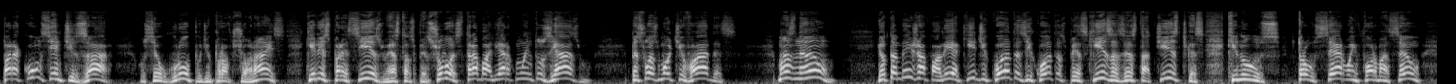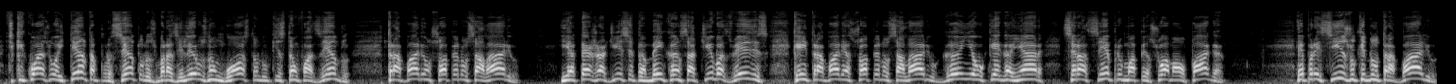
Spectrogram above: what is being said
para conscientizar o seu grupo de profissionais que eles precisam, estas pessoas, trabalhar com entusiasmo, pessoas motivadas. Mas não. Eu também já falei aqui de quantas e quantas pesquisas estatísticas que nos trouxeram a informação de que quase 80% dos brasileiros não gostam do que estão fazendo, trabalham só pelo salário. E até já disse também, cansativo às vezes, quem trabalha só pelo salário, ganha o que ganhar, será sempre uma pessoa mal paga. É preciso que do trabalho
